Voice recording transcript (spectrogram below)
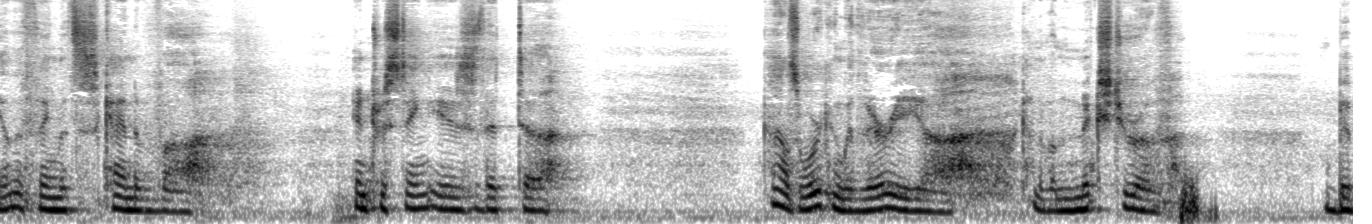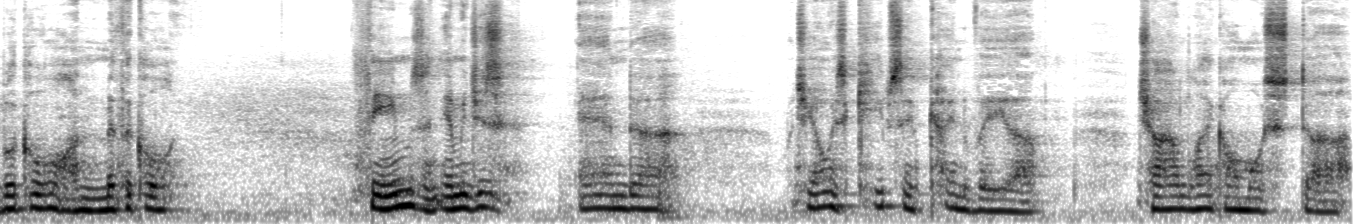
the other thing that's kind of uh, interesting is that uh, Kyle's working with very uh, kind of a mixture of biblical and mythical themes and images, and uh, but she always keeps it kind of a uh, childlike, almost uh,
